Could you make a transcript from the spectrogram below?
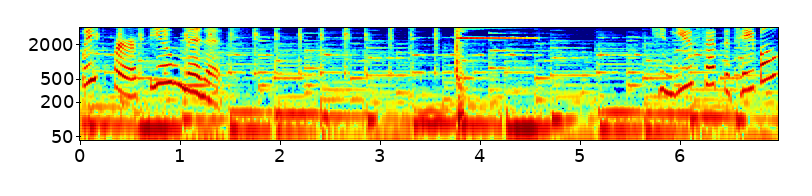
Wait for a few minutes. Can you set the table?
